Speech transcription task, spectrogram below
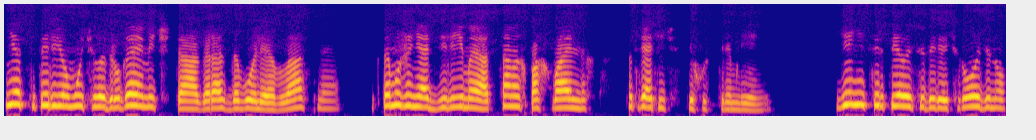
Нет, теперь ее мучила другая мечта, гораздо более властная, и к тому же неотделимая от самых похвальных патриотических устремлений. Ей не терпелось уберечь родину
